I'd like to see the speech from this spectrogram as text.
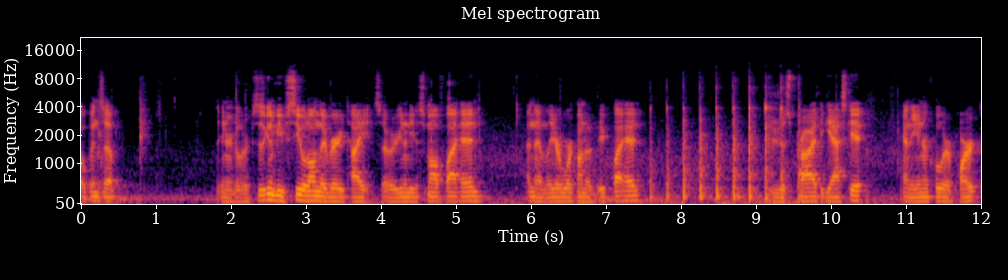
opens up the intercooler. This is going to be sealed on there very tight, so you're going to need a small flathead and then later work on a big flathead. You just pry the gasket and the intercooler apart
